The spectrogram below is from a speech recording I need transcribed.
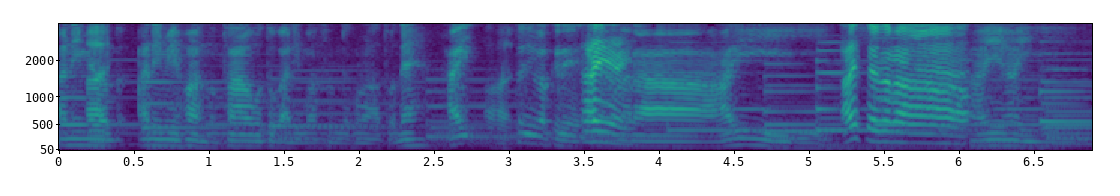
アニメの、はいアニメファンのターンとかありますんで、この後ね。はい。はいというわけで、はいはいさよならはい。はい、さよなら。はいはい。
